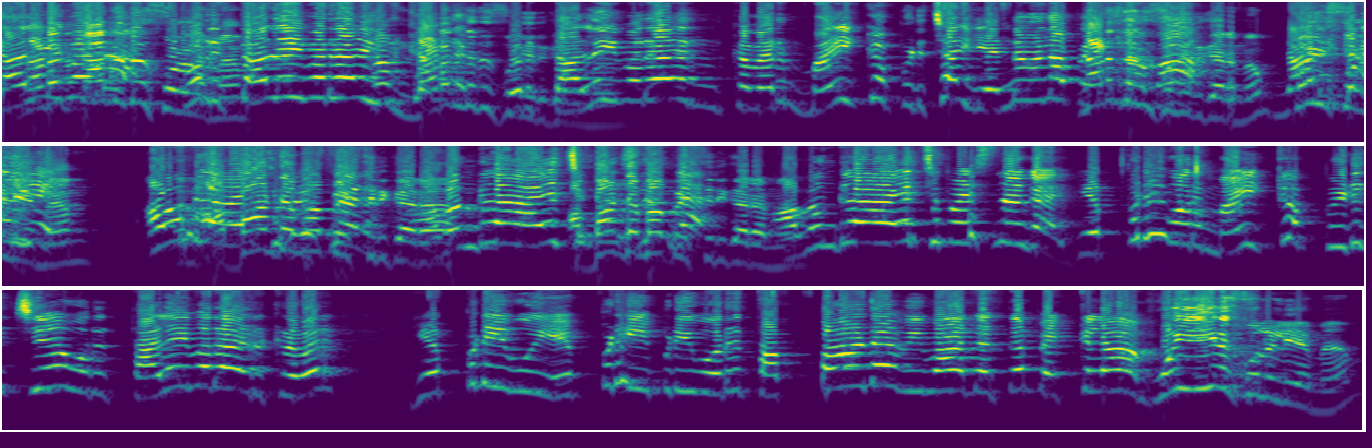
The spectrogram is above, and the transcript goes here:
தலைவரா நடந்தது ஒரு. தலைவரா இருக்கவர் மைக்க பிடிச்சா என்ன வேணா ma'am. அவங்கள அழைச்சு பேசினாங்க. எப்படி ஒரு மைக்க பிடிச்சு ஒரு தலைவரா இருக்கிறவர் எப்படி எப்படி இப்படி ஒரு தப்பான விவாதத்தை வைக்கலாம்? பொய்யே சொல்லலையே மேம்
